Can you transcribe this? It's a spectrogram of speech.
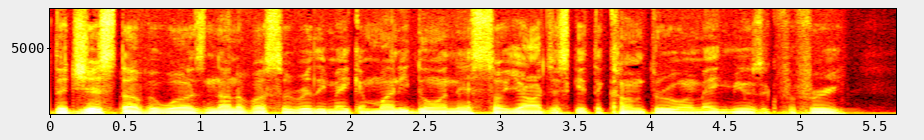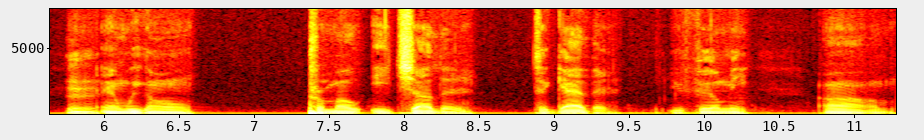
the gist of it was none of us are really making money doing this, so y'all just get to come through and make music for free, Mm. and we gonna promote each other together. You feel me? Um,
